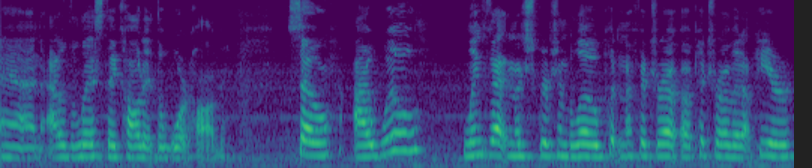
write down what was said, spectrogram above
and out of the list they called it the Warthog. So I will link that in the description below, putting a picture, a picture of it up here.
